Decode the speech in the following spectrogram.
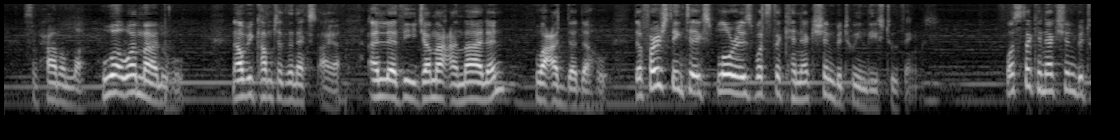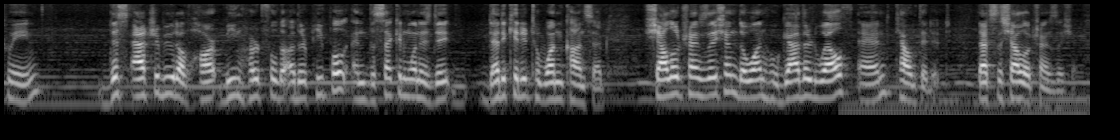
Subhanallah. Huwa wa maluhu. Now we come to the next ayah. الَّذِي جَمَعَ مَالًا وَعَدَّدَهُ The first thing to explore is what's the connection between these two things? What's the connection between this attribute of heart being hurtful to other people and the second one is de- dedicated to one concept shallow translation the one who gathered wealth and counted it that's the shallow translation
